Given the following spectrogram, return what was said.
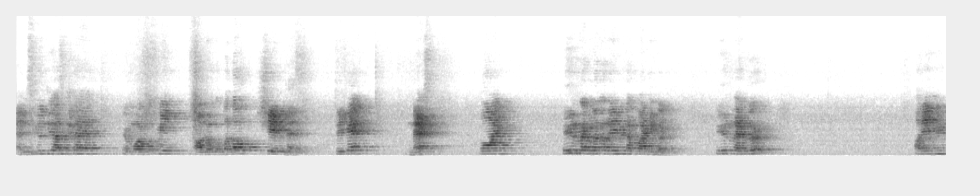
MCQ भी आ सकता है मॉर्फस मीन आप लोगों को बताओ शेपलेस ठीक है? Next point irregular arrangement of particle. Irregular arrangement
